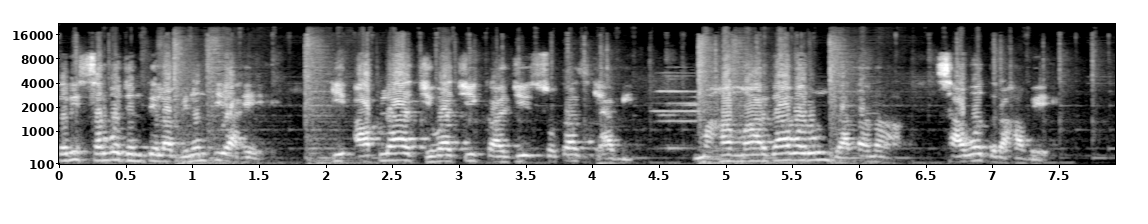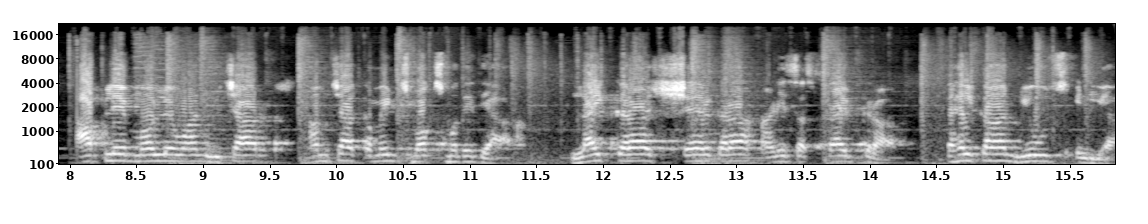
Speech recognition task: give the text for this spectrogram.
तरी सर्व जनतेला विनंती आहे की आपल्या जीवाची काळजी स्वतःच घ्यावी. महामार्गावरून जाताना सावध राहावे. आपले मौल्यवान विचार आमच्या कमेंट्स बॉक्समध्ये द्या. लाईक करा शेअर करा आणि सबस्क्राईब करा. तहलका न्यूज इंडिया.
